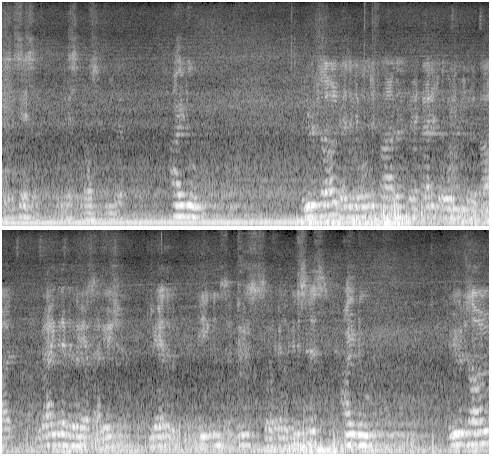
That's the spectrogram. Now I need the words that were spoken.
to the successor of the blessed apostle Peter? I do. Do resolve as a devoted father to encourage the holy people of God, to guide them in the way of salvation, together with deacons and priests, your fellow ministers? I do. You resolve,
